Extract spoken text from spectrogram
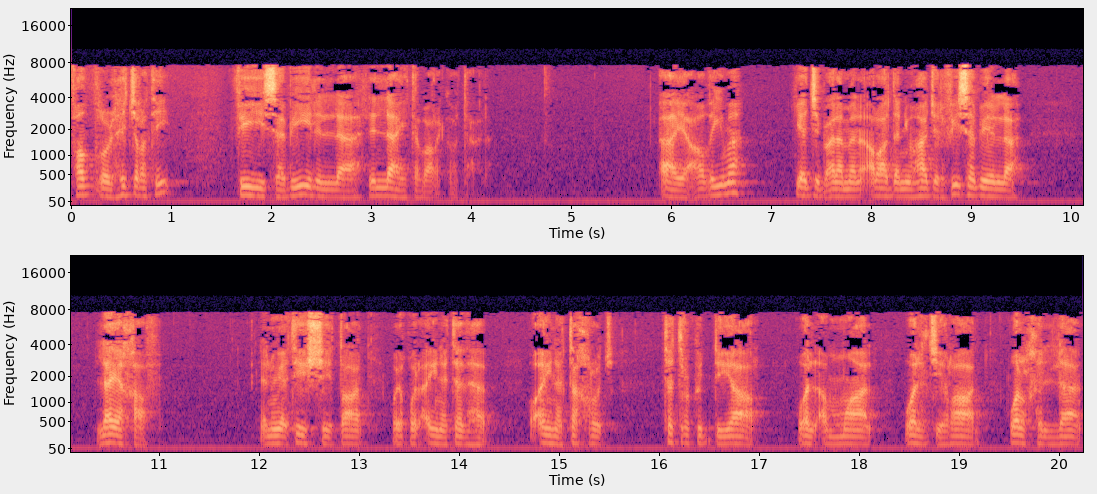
فضل الهجرة في سبيل الله لله تبارك وتعالى. آية عظيمة. يجب على من أراد أن يهاجر في سبيل الله لا يخاف لأنه يأتيه الشيطان ويقول أين تذهب وأين تخرج؟ تترك الديار والأموال والجيران والخلان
